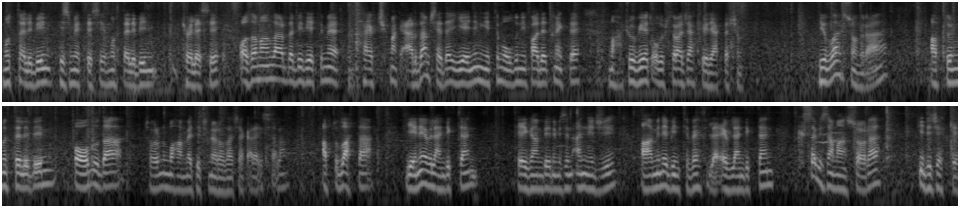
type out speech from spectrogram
Muttalib'in hizmetlisi, Muttalib'in kölesi. O zamanlarda bir yetime sahip çıkmak erdemse de yeğenin yetim olduğunu ifade etmek de mahcubiyet oluşturacak bir yaklaşım. Yıllar sonra Abdülmuttalib'in oğlu da torunu Muhammed için olacak aleyhisselam. Abdullah da yeni evlendikten Peygamberimizin anneciği Amine binti Vehb ile evlendikten kısa bir zaman sonra gidecekti.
